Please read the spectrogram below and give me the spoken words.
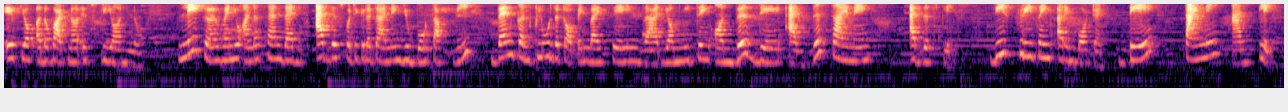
if your other partner is free or no. Later, when you understand that at this particular timing you both are free, then conclude the topic by saying that you're meeting on this day at this timing at this place. These three things are important day, timing, and place.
